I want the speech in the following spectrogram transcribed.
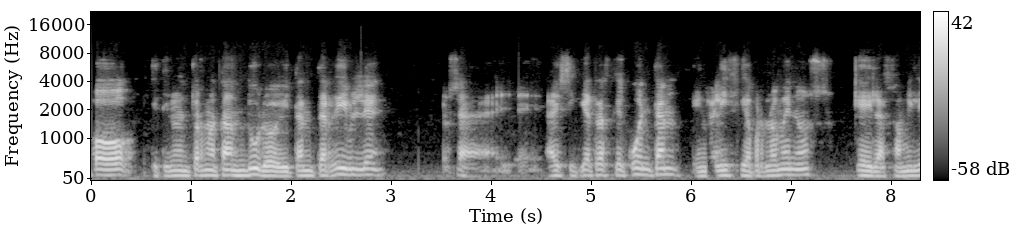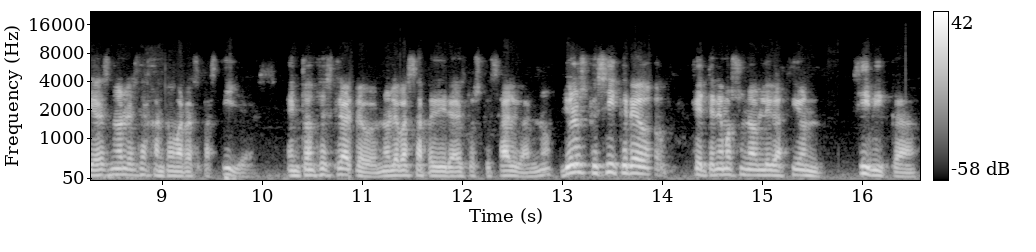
O que tiene un entorno tan duro y tan terrible. O sea, eh, hay psiquiatras que cuentan, en Galicia por lo menos, que las familias no les dejan tomar las pastillas. Entonces, claro, no le vas a pedir a estos que salgan, ¿no? Yo los que sí creo que tenemos una obligación cívica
